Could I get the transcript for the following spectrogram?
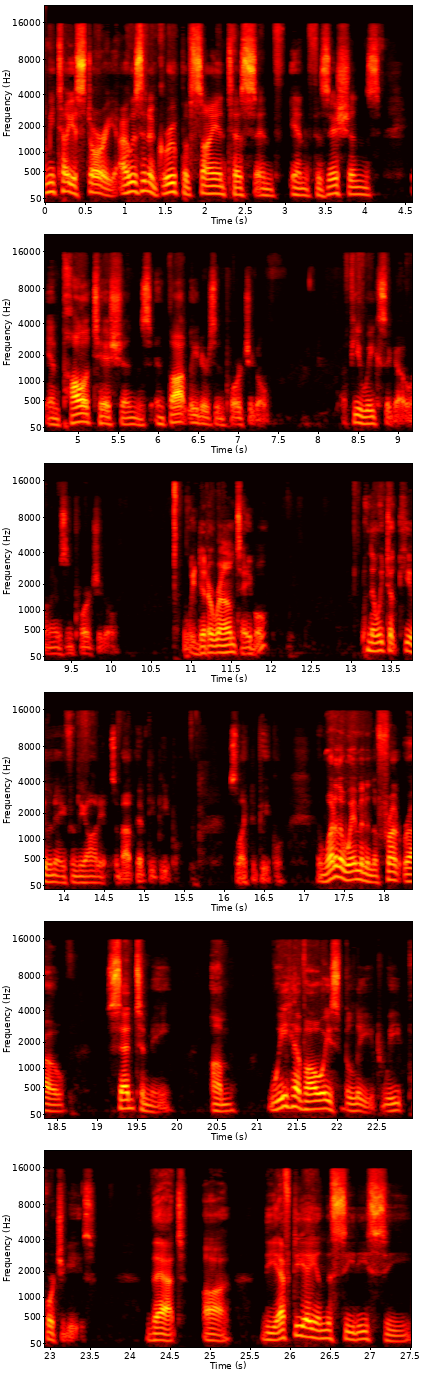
Let me tell you a story. I was in a group of scientists and, and physicians and politicians and thought leaders in Portugal a few weeks ago when I was in Portugal. We did a roundtable, and then we took Q&A from the audience, about 50 people, selected people. And one of the women in the front row said to me, um, we have always believed, we Portuguese, that uh, the FDA and the CDC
